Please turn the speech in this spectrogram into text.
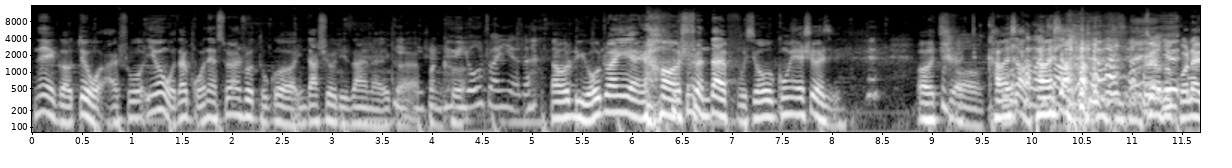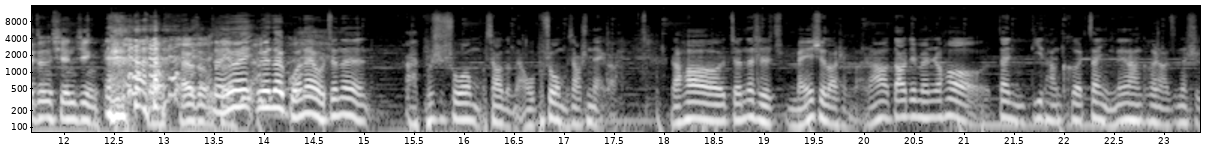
那个对我来说，因为我在国内虽然说读过 industrial design 的一个本科，旅游专业的，那我旅游专业，然后顺带辅修工业设计。哦，开玩笑，开玩笑。这样说国内真先进。还有这种对，因为因为在国内我真的，哎，不是说母校怎么样，我不说我母校是哪个，然后真的是没学到什么。然后到这边之后，在你第一堂课，在你那堂课上，真的是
